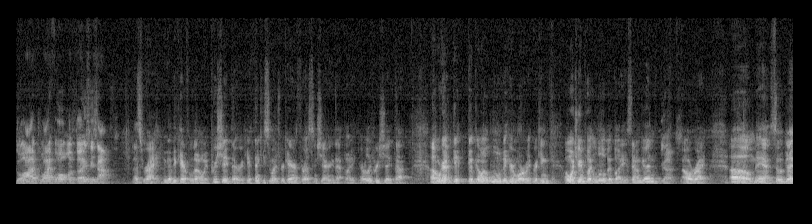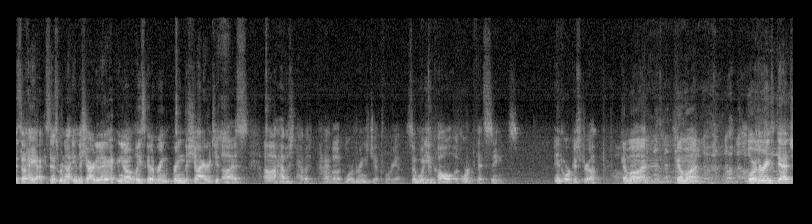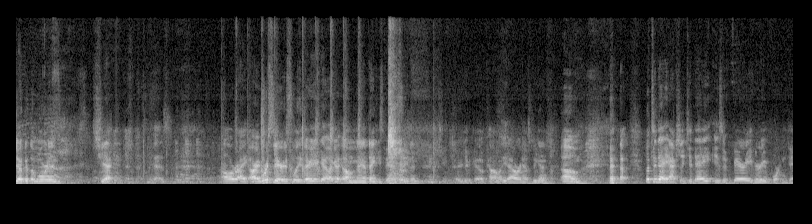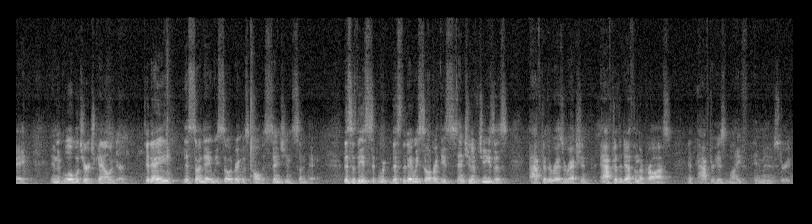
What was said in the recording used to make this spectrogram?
go out drive on Thursdays hours. That's right. We got to be careful, don't we? Appreciate that, Ricky. Thank you so much for caring for us and sharing that, buddy. I really appreciate that. Uh, we're going to get, get going a little bit here more, Ricky. I want your input a little bit, buddy. Sound good? Yes. All right. Oh man, so good. So hey, I, since we're not in the Shire today, I, you know, at least gotta bring bring the Shire to us. Uh, have a have a have a Lord of the Rings joke for you. So what do you call an orc that sings? An orchestra. Come on, come on. Lord of the Rings dad joke of the morning. Check. Yes. All right, all right. We're seriously. There you go. I got. Oh man, thank you, Stephen. Stephen. There you go. Comedy hour has begun. Um, but today, actually, today is a very, very important day in the global church calendar. Today, this Sunday, we celebrate what's called Ascension Sunday. This is, the, this is the day we celebrate the ascension of Jesus after the resurrection, after the death on the cross, and after his life and ministry.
